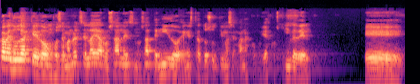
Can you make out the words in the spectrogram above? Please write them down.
cabe duda que don José Manuel Zelaya Rosales nos ha tenido en estas dos últimas semanas, como ya es costumbre de él, eh,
